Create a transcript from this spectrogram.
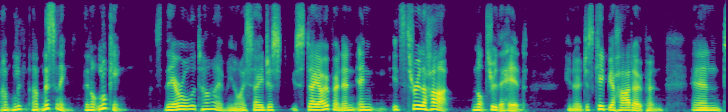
aren't, li- aren't listening, they're not looking. It's there all the time. You know, I say just stay open, and, and it's through the heart, not through the head. You know, just keep your heart open. And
